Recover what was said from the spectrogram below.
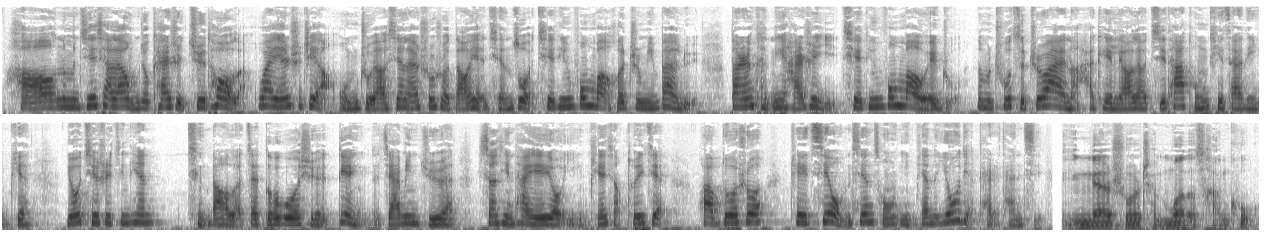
好，那么接下来我们就开始剧透了。外延是这样，我们主要先来说说导演前作《窃听风暴》和《致命伴侣》，当然肯定还是以《窃听风暴》为主。那么除此之外呢，还可以聊聊其他同题材的影片，尤其是今天请到了在德国学电影的嘉宾菊园，相信他也有影片想推荐。话不多说，这一期我们先从影片的优点开始谈起。应该说沉默的残酷。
